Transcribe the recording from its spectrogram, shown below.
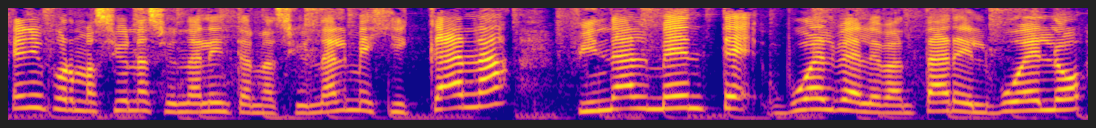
En Información Nacional e Internacional Mexicana, finalmente vuelve a levantar el vuelo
